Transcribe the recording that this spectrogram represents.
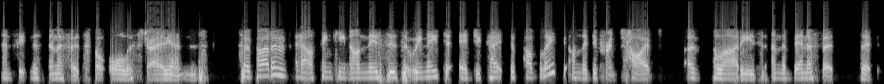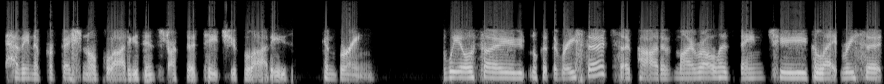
and fitness benefits for all Australians. So, part of our thinking on this is that we need to educate the public on the different types of Pilates and the benefits that having a professional Pilates instructor teach you Pilates can bring. We also look at the research. So part of my role has been to collate research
